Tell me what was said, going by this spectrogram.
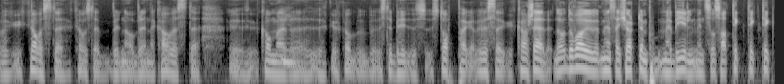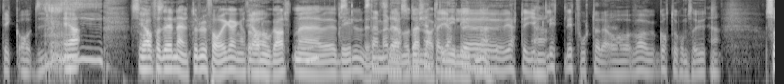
hva, hvis det, hva hvis det begynner å brenne? Hva hvis det eh, kommer eh, hva, Hvis det blir stopp? her? Hvis det, hva skjer? Det, det var jo mens jeg kjørte med bilen min, så sa tikk, tikk, tikk, tikk, og Ja. Så- ja, for det nevnte du forrige gang, at det Ja. var noe galt med bilen din. Stemmer så det. Så, Så da kjente jeg hjertet, hjertet gikk Ja. litt, litt fortere, og var godt å komme seg ut. Ja. Så,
